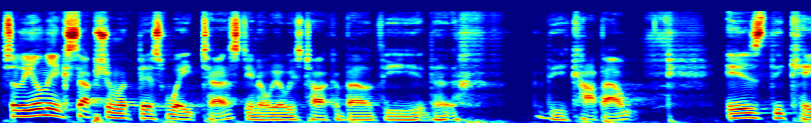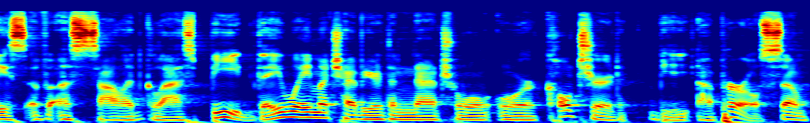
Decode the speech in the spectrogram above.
So the only exception with this weight test, you know, we always talk about the the the cop out is the case of a solid glass bead. They weigh much heavier than natural or cultured bead, uh, pearls. So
